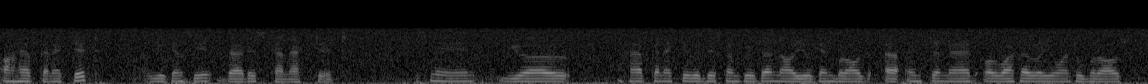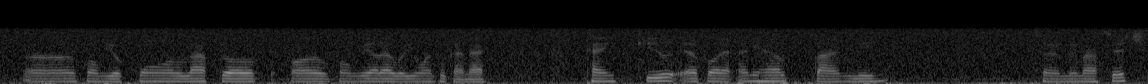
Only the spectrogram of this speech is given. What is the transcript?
I have connected. You can see that is connected. This means you are have connected with this computer. Now you can browse uh, internet or whatever you want to browse. Uh, your phone laptop or from wherever you want to connect. Thank you for any help kindly send me message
